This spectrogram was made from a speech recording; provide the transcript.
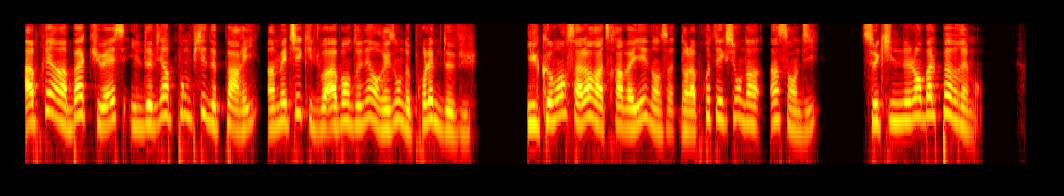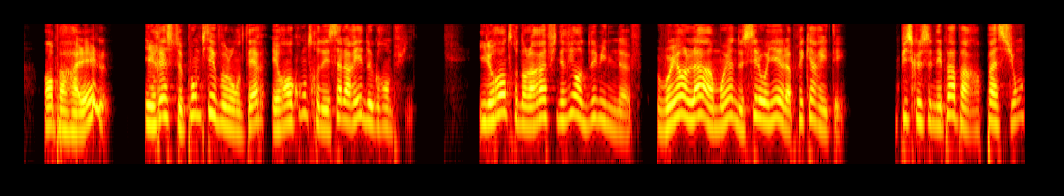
Après un bac US, il devient pompier de Paris, un métier qu'il doit abandonner en raison de problèmes de vue. Il commence alors à travailler dans, la protection d'un incendie, ce qui ne l'emballe pas vraiment. En parallèle, il reste pompier volontaire et rencontre des salariés de Grand Puy. Il rentre dans la raffinerie en 2009, voyant là un moyen de s'éloigner de la précarité. Puisque ce n'est pas par passion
